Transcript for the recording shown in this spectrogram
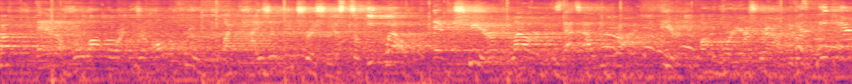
Cup, and a whole lot more. And these are all approved by Kaiser Nutritionists. So eat well and cheer louder because that's how we thrive here on Warriors Ground. Because we care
